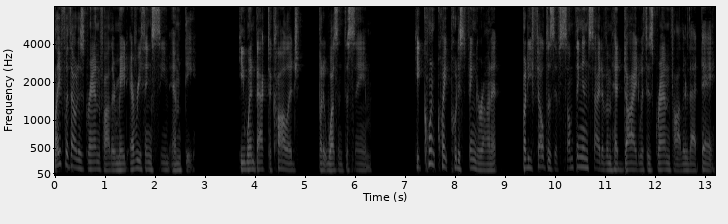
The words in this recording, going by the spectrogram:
Life without his grandfather made everything seem empty. He went back to college, but it wasn't the same. He couldn't quite put his finger on it, but he felt as if something inside of him had died with his grandfather that day.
